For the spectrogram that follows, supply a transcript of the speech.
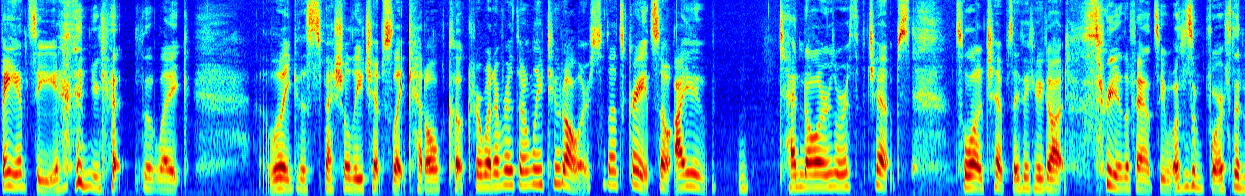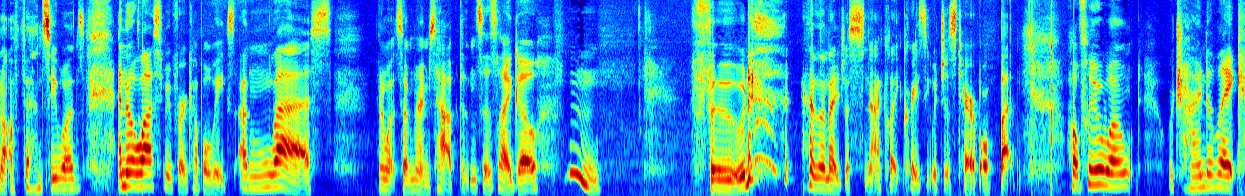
fancy and you get the like like the specialty chips like kettle cooked or whatever, they're only two dollars. So that's great. So I ten dollars worth of chips. It's a lot of chips. I think I got three of the fancy ones and four of the not fancy ones. And it'll last me for a couple weeks unless and what sometimes happens is I go, hmm, food. and then I just snack like crazy, which is terrible. But hopefully we won't. We're trying to like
